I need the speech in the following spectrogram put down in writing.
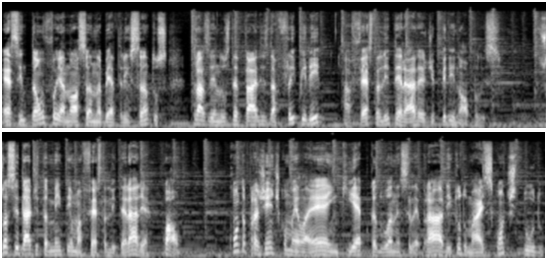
Essa então foi a nossa Ana Beatriz Santos, trazendo os detalhes da Flipiri a festa literária de Perinópolis. Sua cidade também tem uma festa literária? Qual? Conta pra gente como ela é, em que época do ano é celebrada e tudo mais. Conte tudo.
